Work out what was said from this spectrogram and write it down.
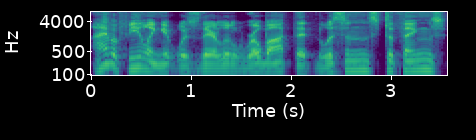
I have a feeling it was their little robot that listens to things,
